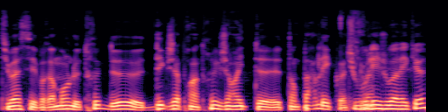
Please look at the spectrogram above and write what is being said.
tu vois, c'est vraiment le truc de dès que j'apprends un truc, j'ai envie de t'en parler. Quoi, tu, voulais jouer avec eux?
